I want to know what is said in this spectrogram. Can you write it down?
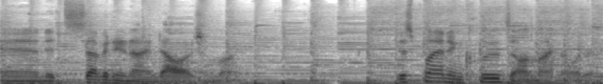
and it's $79 a month. This plan includes online ordering.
